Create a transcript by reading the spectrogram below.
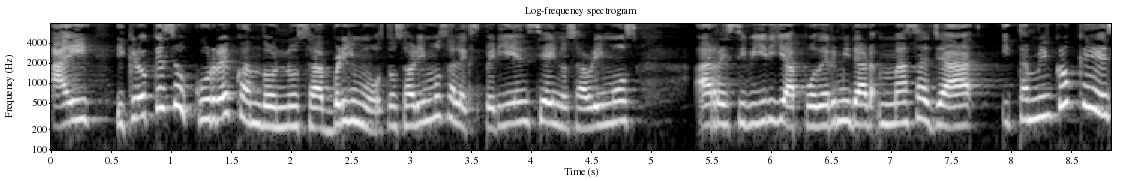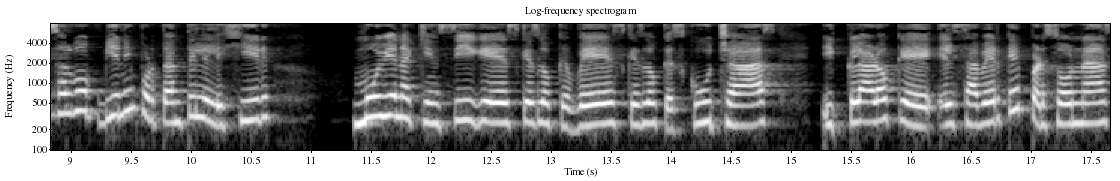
ahí. Y creo que eso ocurre cuando nos abrimos, nos abrimos a la experiencia y nos abrimos a recibir y a poder mirar más allá. Y también creo que es algo bien importante el elegir muy bien a quién sigues, qué es lo que ves, qué es lo que escuchas. Y claro que el saber que hay personas,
